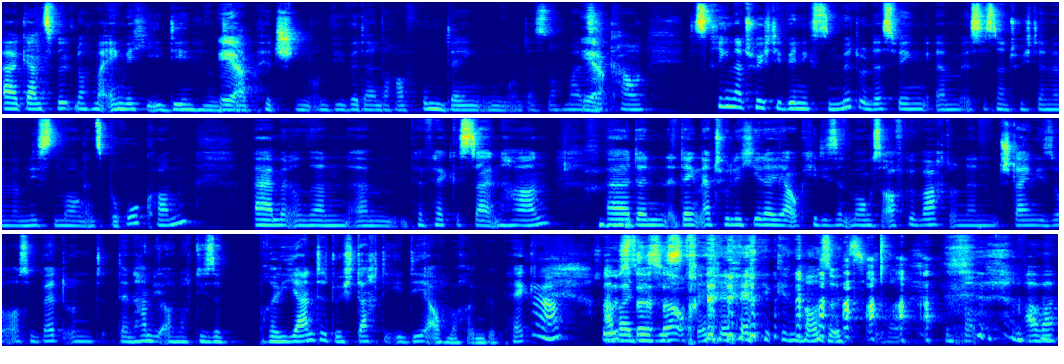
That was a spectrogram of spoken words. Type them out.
äh, ganz wild noch mal irgendwelche Ideen hin und Ja. her pitchen und wie wir dann darauf rumdenken und das nochmal Ja. zerkauen. Das kriegen natürlich die wenigsten mit und deswegen ähm, ist es natürlich dann, wenn wir am nächsten Morgen ins Büro kommen, äh, mit unseren ähm, perfekt gestylten Haaren, äh, dann denkt natürlich jeder, ja, okay, die sind morgens aufgewacht und dann steigen die so aus dem Bett und dann haben die auch noch diese brillante, durchdachte Idee auch noch im Gepäck. Ja, so aber ist das dieses, auch. genau so ist es auch. Genau. Aber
